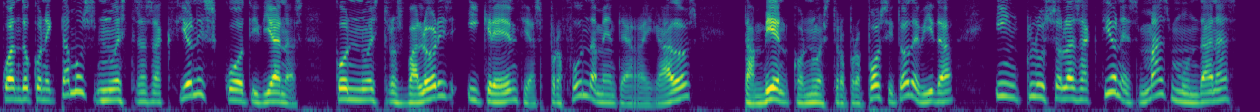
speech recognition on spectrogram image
Cuando conectamos nuestras acciones cotidianas con nuestros valores y creencias profundamente arraigados, también con nuestro propósito de vida, incluso las acciones más mundanas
